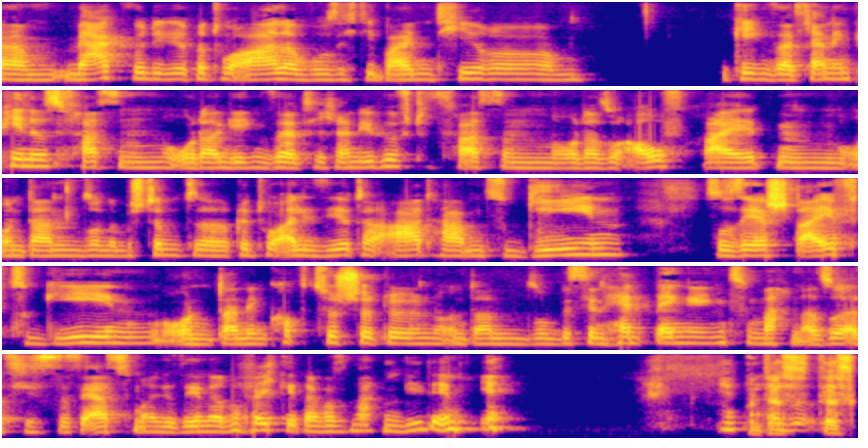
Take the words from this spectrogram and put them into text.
ähm, merkwürdige Rituale, wo sich die beiden Tiere gegenseitig an den Penis fassen oder gegenseitig an die Hüfte fassen oder so aufreiten und dann so eine bestimmte ritualisierte Art haben zu gehen, so sehr steif zu gehen und dann den Kopf zu schütteln und dann so ein bisschen Headbanging zu machen. Also als ich es das erste Mal gesehen habe, habe ich gedacht, was machen die denn hier? Und das, also, das,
